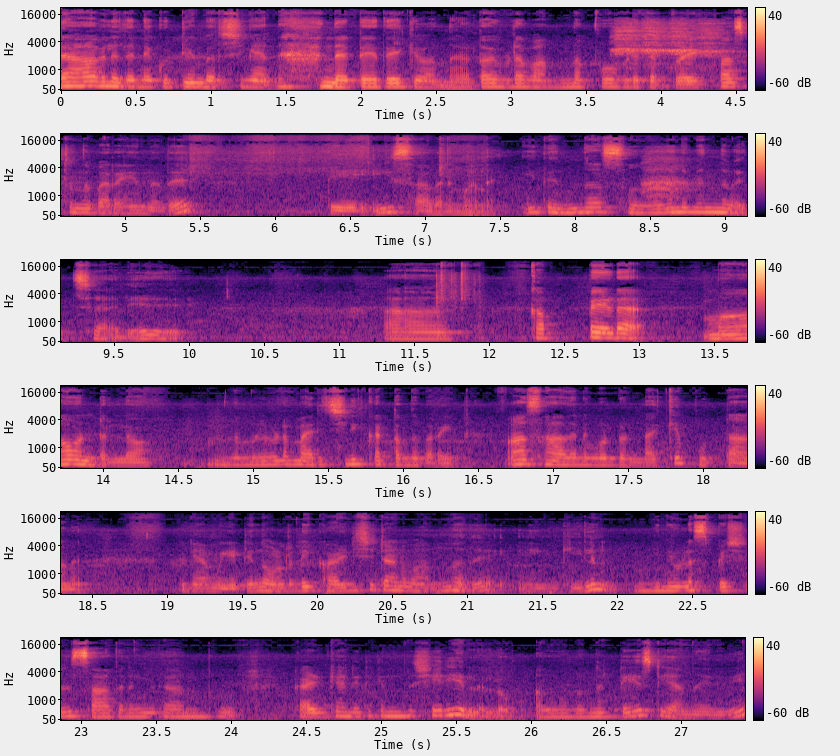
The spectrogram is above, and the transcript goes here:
രാവിലെ തന്നെ കുറ്റിയും പറിച്ച് ഞാൻ നെട്ടയത്തേക്ക് വന്നു കേട്ടോ. ഇവിടെ വന്നപ്പോൾ ഇവിടുത്തെ ബ്രേക്ക്ഫാസ്റ്റ് എന്ന് പറയുന്നത് ഈ സാധനമാണ്. ഇതെന്താ സാധനമെന്ന് വെച്ചാൽ കപ്പയുടെ മാവുണ്ടല്ലോ. നമ്മളിവിടെ മരിച്ചിനിക്കട്ടെന്ന് പറയും. ആ സാധനം കൊണ്ടുണ്ടാക്കിയ പുട്ടാണ്. ഞാൻ വീട്ടിൽ നിന്ന് ഓൾറെഡി കഴിച്ചിട്ടാണ് വന്നത്. എങ്കിലും ഇങ്ങനെയുള്ള സ്പെഷ്യൽ സാധനങ്ങൾ കാണുമ്പോൾ കഴിക്കാണ്ടിരിക്കുന്നത് ശരിയല്ലല്ലോ. അതുകൊണ്ടൊന്ന് ടേസ്റ്റ് ചെയ്യാമെന്ന് കരുതി.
